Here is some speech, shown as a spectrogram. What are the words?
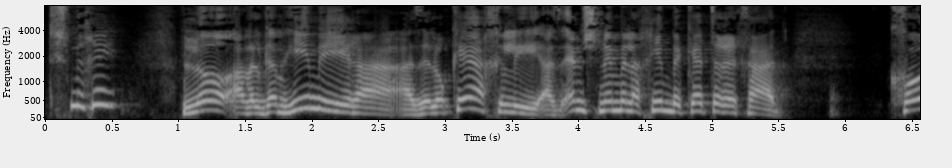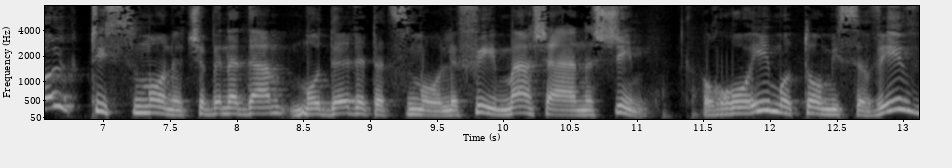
תשמחי. לא, אבל גם היא מהירה, אז זה לוקח לי, אז אין שני מלכים בכתר אחד. כל תסמונת שבן אדם מודד את עצמו לפי מה שהאנשים רואים אותו מסביב,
